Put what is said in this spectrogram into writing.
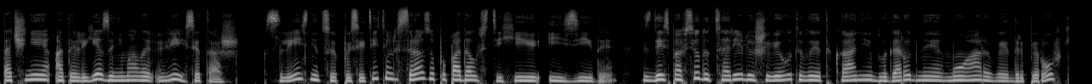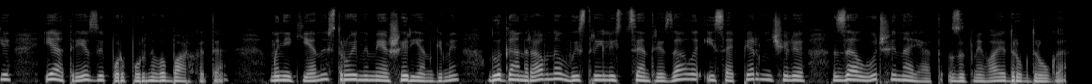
Точнее, ателье занимало весь этаж. С лестницы посетитель сразу попадал в стихию Изиды. Здесь повсюду царили шевиотовые ткани, благородные муаровые драпировки и отрезы пурпурного бархата. Манекены стройными шеренгами благонравно выстроились в центре зала и соперничали за лучший наряд, затмевая друг друга.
